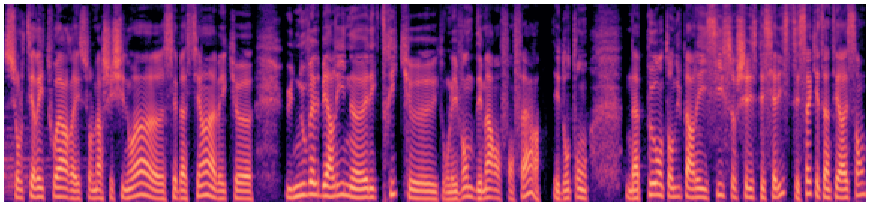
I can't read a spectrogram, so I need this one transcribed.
sur le territoire et sur le marché chinois, euh, Sébastien, avec euh, une nouvelle berline électrique dont les ventes démarrent en fanfare et dont on a peu entendu parler ici, sauf chez les spécialistes. C'est ça qui est intéressant.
